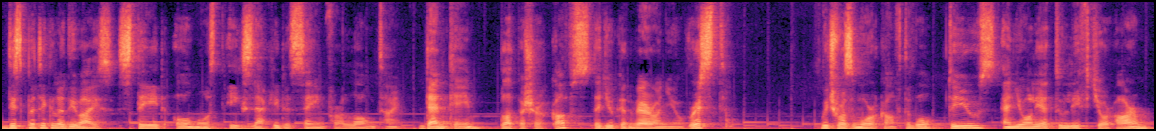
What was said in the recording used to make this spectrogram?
this particular device stayed almost exactly the same for a long time. Then came blood pressure cuffs that you can wear on your wrist, which was more comfortable to use and you only had to lift your arm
